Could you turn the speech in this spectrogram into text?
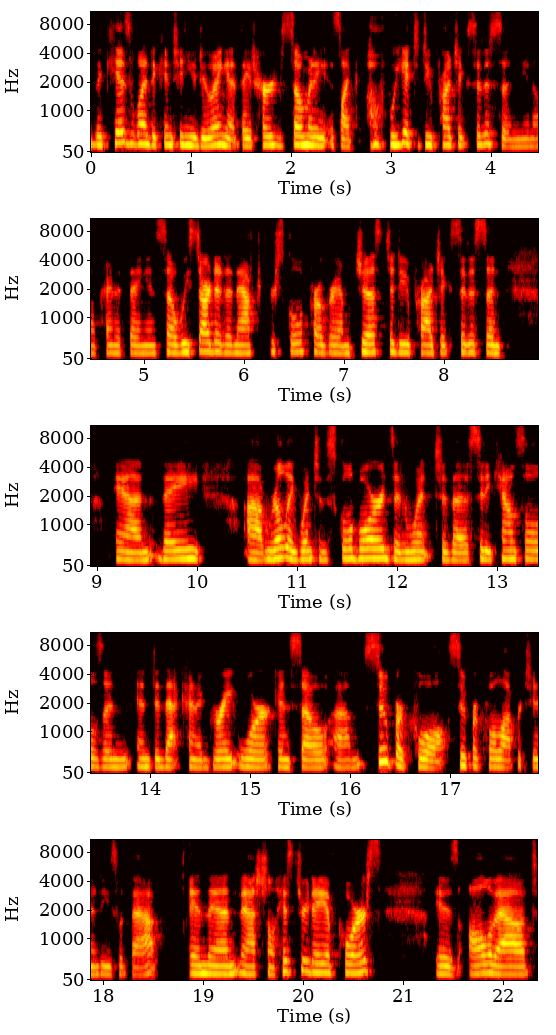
the kids wanted to continue doing it they'd heard so many it's like oh we get to do project citizen you know kind of thing and so we started an after school program just to do project citizen and they uh, really went to the school boards and went to the city councils and, and did that kind of great work. And so um, super cool, super cool opportunities with that. And then National History Day, of course, is all about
